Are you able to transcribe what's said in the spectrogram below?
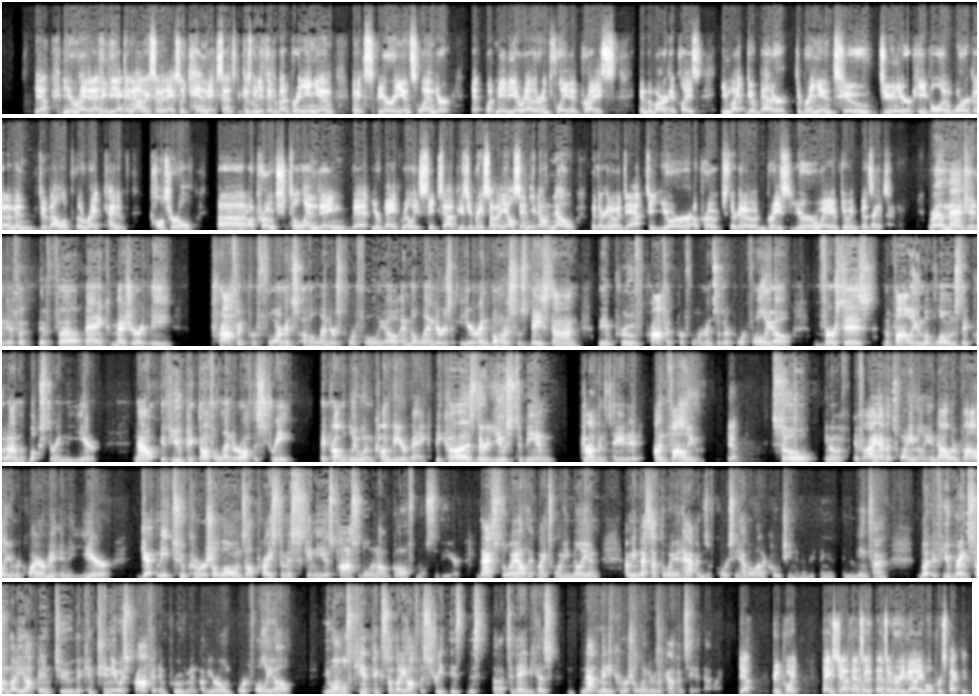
Yeah, you're right. And I think the economics of it actually can make sense because when you think about bringing in an experienced lender at what may be a rather inflated price in the marketplace, you might do better to bring in two junior people and work them and develop the right kind of cultural uh, approach to lending that your bank really seeks out. Because you bring somebody else in, you don't know that they're going to adapt to your approach. They're going to embrace your way of doing business. Right. Imagine if a, if a bank measured the profit performance of a lender's portfolio and the lender's year end bonus was based on the improved profit performance of their portfolio versus the volume of loans they put on the books during the year. Now, if you picked off a lender off the street, they probably wouldn't come to your bank because they're used to being mm-hmm. compensated mm-hmm. on volume. Yeah. So, you know, if, if I have a $20 million volume requirement in a year, get me two commercial loans. I'll price them as skinny as possible and I'll golf most of the year. That's the way I'll hit my 20 million. I mean, that's not the way it happens, of course. You have a lot of coaching and everything in the meantime. But if you bring somebody up into the continuous profit improvement of your own portfolio, you almost can't pick somebody off the street this, this uh, today because not many commercial lenders are compensated that way. Yeah, good point. Thanks, Jeff. That's a that's a very valuable perspective.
